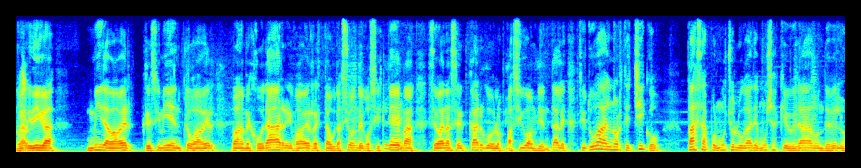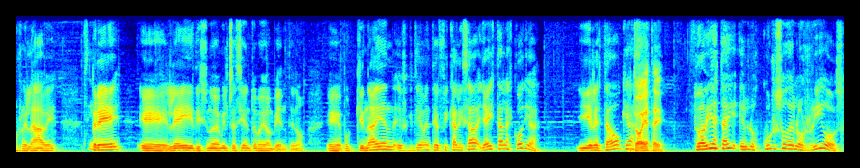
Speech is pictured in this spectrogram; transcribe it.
y diga, mira, va a haber crecimiento, va a haber, va a mejorar, va a haber restauración de ecosistemas, se van a hacer cargo de los pasivos ambientales. Si tú vas al norte chico, pasas por muchos lugares, muchas quebradas donde ves los relaves pre eh, ley 19.300 de medio ambiente, ¿no? Eh, porque nadie efectivamente fiscalizaba, y ahí está la escoria. ¿Y el Estado qué hace? Todavía está ahí. Todavía está ahí en los cursos de los ríos.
